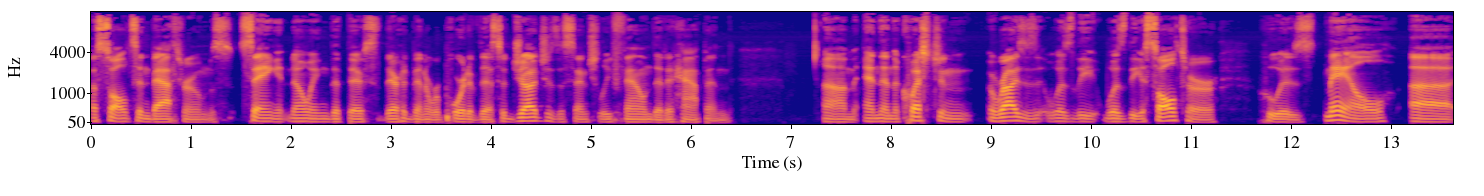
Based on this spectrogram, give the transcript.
assaults in bathrooms saying it knowing that there's there had been a report of this. A judge has essentially found that it happened. Um, and then the question arises was the was the assaulter who is male uh,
